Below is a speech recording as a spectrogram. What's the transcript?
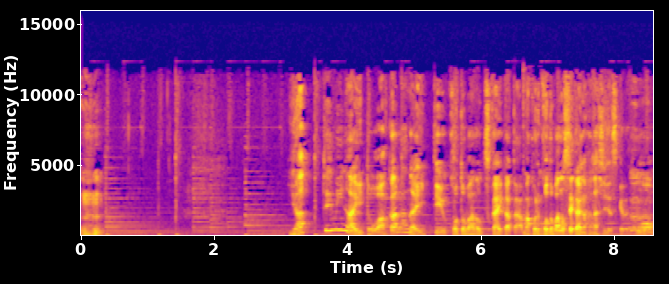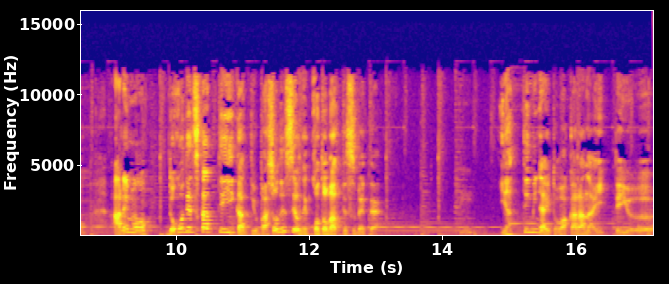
うん。やってみないとわからないっていう言葉の使い方、まあ、これ言葉の世界の話ですけれども、あれもどこで使っていいかっていう場所ですよね言葉って全て。うん。やってみないとわからないっていう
